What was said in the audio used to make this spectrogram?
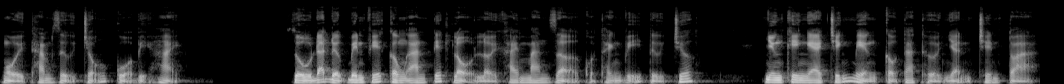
ngồi tham dự chỗ của bị hại. Dù đã được bên phía công an tiết lộ lời khai man dở của Thanh Vĩ từ trước, nhưng khi nghe chính miệng cậu ta thừa nhận trên tòa,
